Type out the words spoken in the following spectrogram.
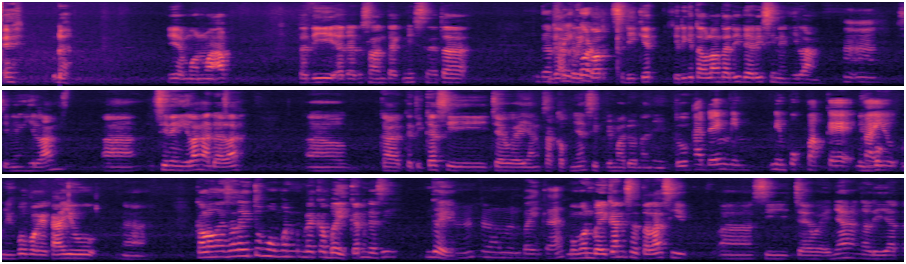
eh udah ya mohon maaf tadi ada kesalahan teknis ternyata nggak record. record sedikit. Jadi kita ulang tadi dari scene yang hilang. Mm-mm. scene yang hilang uh, scene yang hilang adalah uh, ka- ketika si cewek yang cakepnya si primadonanya itu ada yang nim- nimpuk pakai kayu. nimpuk pakai kayu. Nah kalau nggak salah itu momen mereka baikan gak sih? Enggak ya? Hmm, mau membaikan momen baikan setelah si uh, si ceweknya ngelihat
